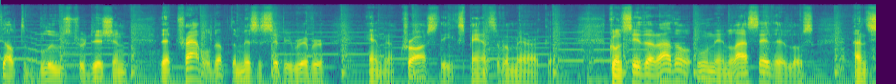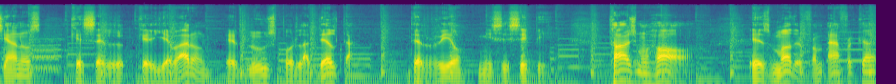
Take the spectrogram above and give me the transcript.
Delta blues tradition that traveled up the Mississippi River and across the expanse of America. Considerado un enlace de los ancianos que, se, que llevaron el blues por la delta del río Mississippi. Taj Mahal is mother from Africa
